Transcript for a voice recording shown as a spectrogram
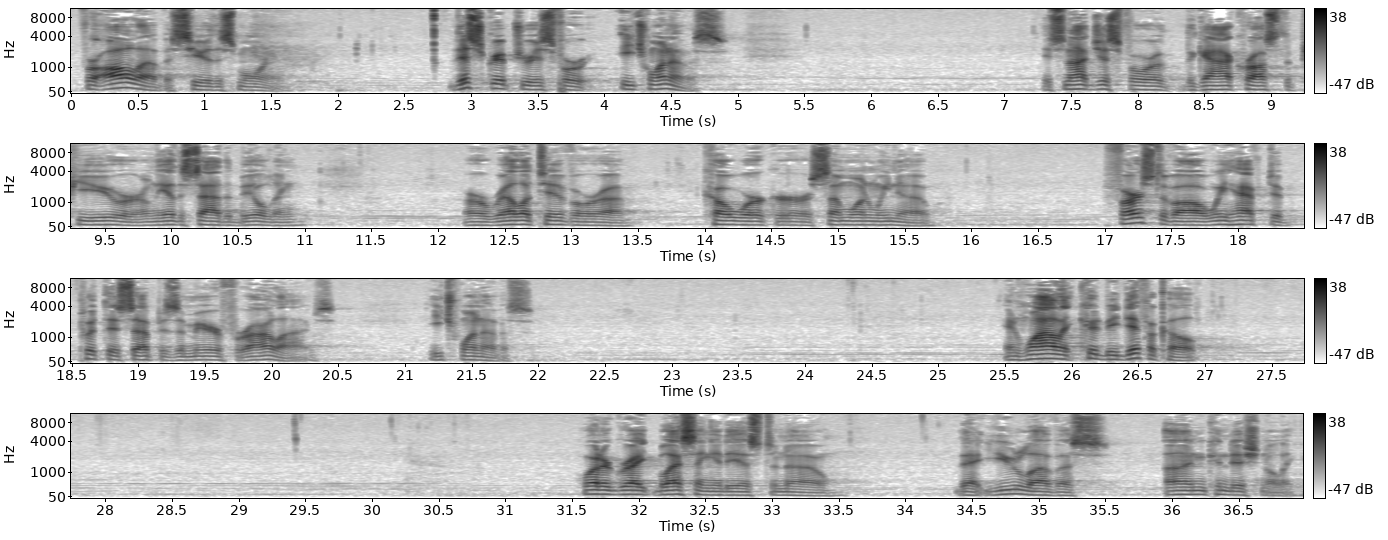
For all of us here this morning, this scripture is for each one of us. It's not just for the guy across the pew or on the other side of the building or a relative or a coworker or someone we know. First of all, we have to put this up as a mirror for our lives, each one of us. And while it could be difficult, what a great blessing it is to know that you love us unconditionally.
